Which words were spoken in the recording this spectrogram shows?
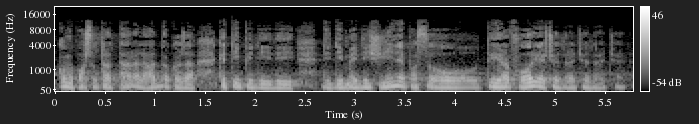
come posso trattare l'albero, cosa, che tipi di, di, di, di medicine posso tirare fuori, eccetera, eccetera, eccetera.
